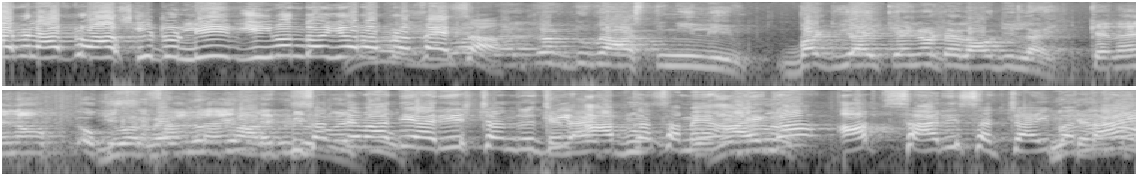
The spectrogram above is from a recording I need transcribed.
I will have to ask you to leave even though you're a professor. Welcome to ask me leave, but I cannot allow the lie. Can I now? Okay, You are welcome to ask me to सत्यवादी हरीश चंद्र जी Can I आपका समय. आएगा आप सारी सच्चाई बताएँ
